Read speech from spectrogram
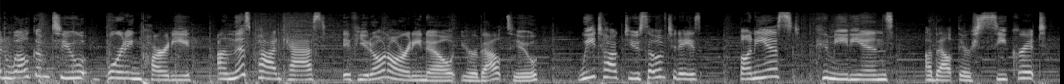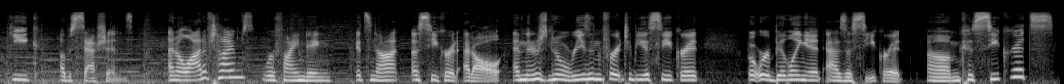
And welcome to Boarding Party. On this podcast, if you don't already know, you're about to. We talk to some of today's funniest comedians about their secret geek obsessions. And a lot of times we're finding it's not a secret at all. And there's no reason for it to be a secret, but we're billing it as a secret. Because um, secrets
